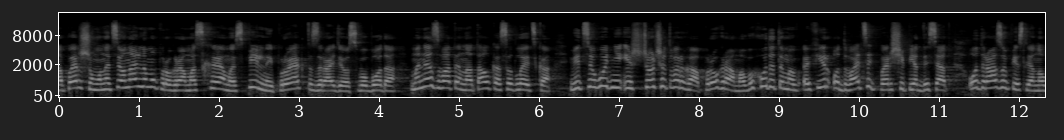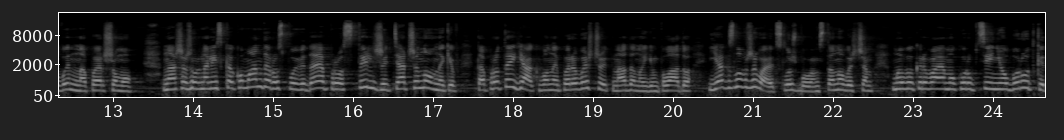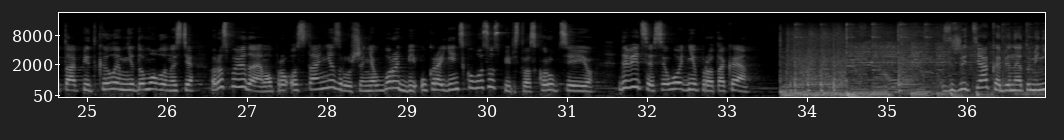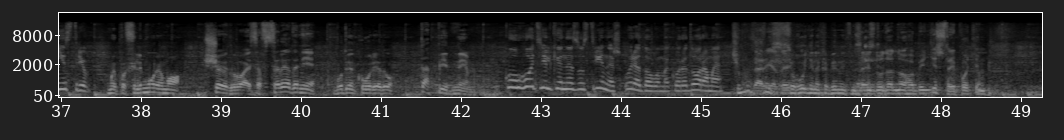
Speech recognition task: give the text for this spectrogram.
На першому національному програма схеми. Спільний проект з Радіо Свобода. Мене звати Наталка Седлецька. Від сьогодні і щочетверга програма виходитиме в ефір о 21.50, одразу після новин на першому. Наша журналістська команда розповідає про стиль життя чиновників та про те, як вони перевищують надану їм владу, як зловживають службовим становищем. Ми викриваємо корупційні оборудки та підкилимні домовленості. Розповідаємо про останні зрушення в боротьбі українського суспільства з корупцією. Дивіться сьогодні про таке. З життя кабінету міністрів Ми пофільмуємо, що відбувається всередині будинку уряду та під ним. кого тільки не зустрінеш урядовими коридорами. Чому Зараз сьогодні на кабінеті Зайду до одного міністра і потім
